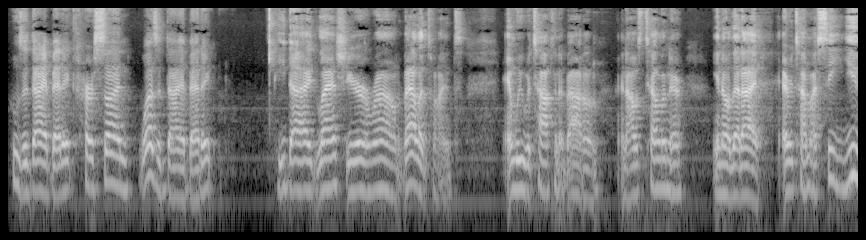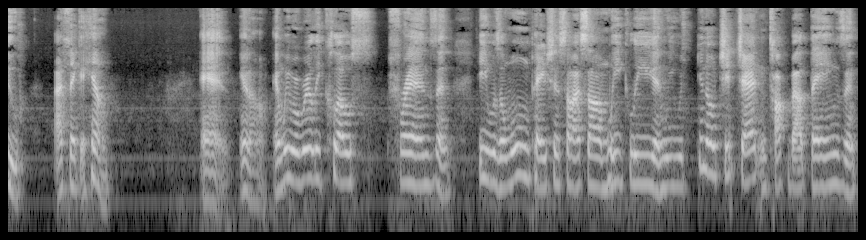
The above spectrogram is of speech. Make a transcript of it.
who's a diabetic. Her son was a diabetic. He died last year around Valentine's, and we were talking about him. And I was telling her, you know, that I, every time I see you, I think of him. And, you know, and we were really close friends and he was a wound patient. So I saw him weekly and we would, you know, chit chat and talk about things and,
